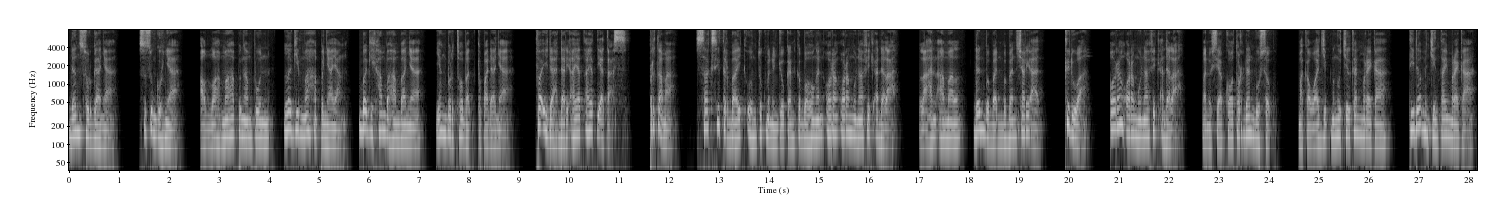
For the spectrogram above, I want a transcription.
dan surganya. Sesungguhnya Allah Maha Pengampun lagi Maha Penyayang bagi hamba-hambanya yang bertobat kepadanya. Faidah dari ayat-ayat di atas. Pertama, saksi terbaik untuk menunjukkan kebohongan orang-orang munafik adalah lahan amal dan beban-beban syariat. Kedua, orang-orang munafik adalah manusia kotor dan busuk, maka wajib mengucilkan mereka, tidak mencintai mereka,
